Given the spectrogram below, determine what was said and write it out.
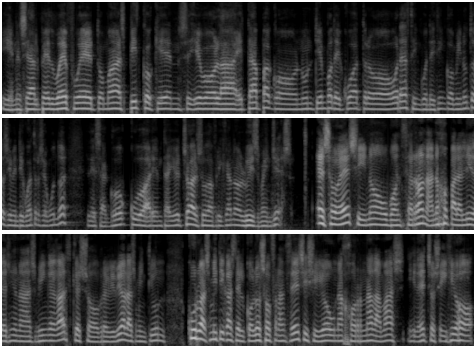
Y en ese Alpe d'Huez fue Tomás Pitco quien se llevó la etapa con un tiempo de 4 horas, 55 minutos y 24 segundos. Le sacó 48 al sudafricano Luis Menges. Eso es, y no hubo encerrona ¿no? para el líder Jonas Vingegaard, que sobrevivió a las 21 curvas míticas del coloso francés y siguió una jornada más. Y de hecho siguió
